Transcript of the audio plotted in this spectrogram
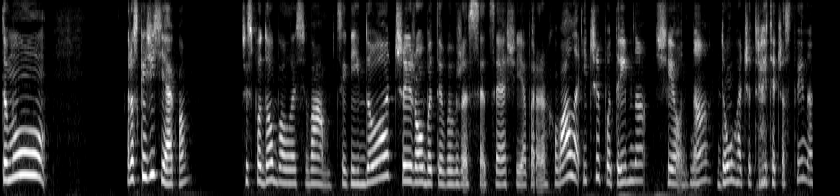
Тому розкажіть, як вам, чи сподобалось вам це відео, чи робите ви вже все це, що я перерахувала, і чи потрібна ще одна, друга чи третя частина,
